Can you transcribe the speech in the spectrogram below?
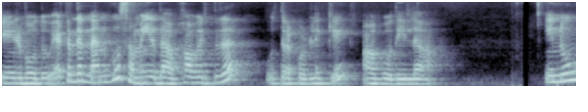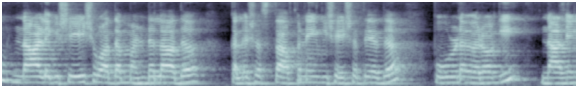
ಕೇಳ್ಬೋದು. ಯಾಕಂದರೆ ನನಗೂ ಸಮಯದ ಅಭಾವ ಇರ್ತದೆ, ಉತ್ತರ ಕೊಡಲಿಕ್ಕೆ ಆಗೋದಿಲ್ಲ. ಇನ್ನು ನಾಳೆ ವಿಶೇಷವಾದ ಮಂಡಲಾದ ಕಲಶ ಸ್ಥಾಪನೆ ವಿಶೇಷತೆಯಾದ ಪೂರ್ಣವಾಗಿ ನಾಳೆ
